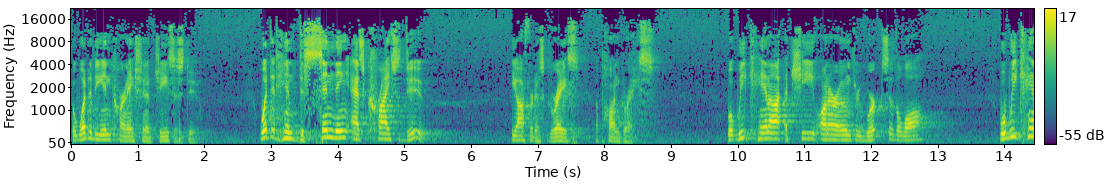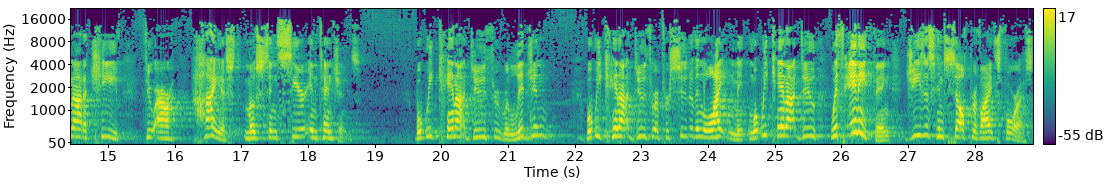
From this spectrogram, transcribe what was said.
But what did the incarnation of Jesus do? What did Him descending as Christ do? He offered us grace upon grace. What we cannot achieve on our own through works of the law, what we cannot achieve through our highest, most sincere intentions. What we cannot do through religion, what we cannot do through a pursuit of enlightenment, what we cannot do with anything, Jesus Himself provides for us.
